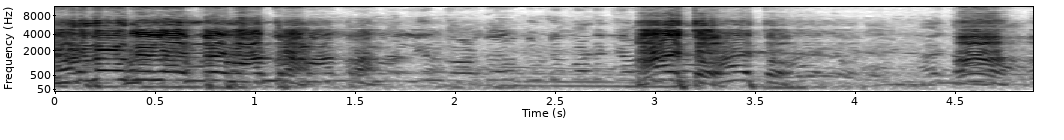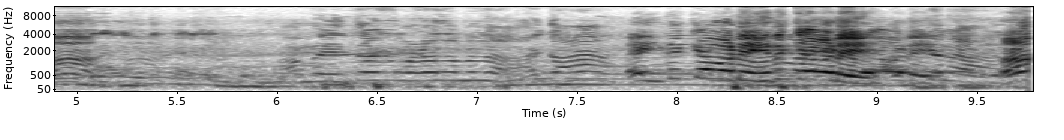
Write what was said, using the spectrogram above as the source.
ಹೊಡೆದವ್ರಿಲ್ಲ ಅಂದ್ರೆ ಮಾತ್ರ. ಆಯ್ತು. ಹಾ. ಇದಕ್ಕೆ ಹೊಡಿ ಇದಕ್ಕೆ ಹೊಡಿ. ಹಾ.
